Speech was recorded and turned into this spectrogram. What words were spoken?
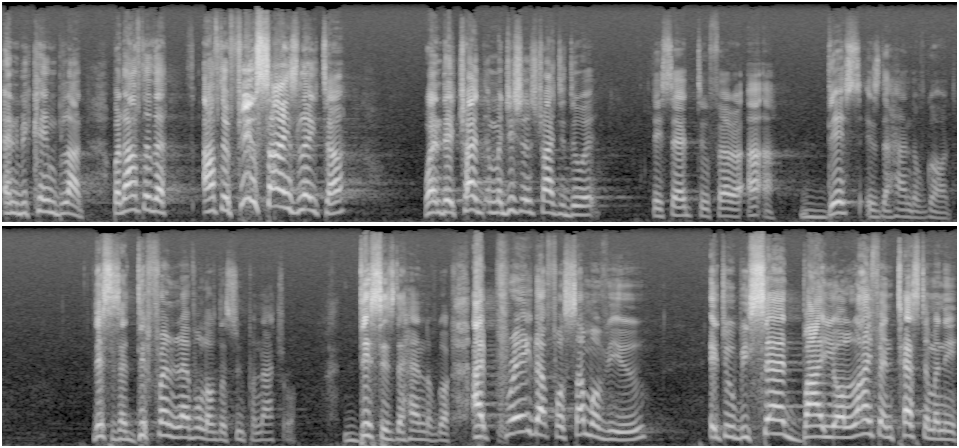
and it became blood. But after, the, after a few signs later, when they tried, the magicians tried to do it, they said to Pharaoh, uh uh-uh, uh this is the hand of God. This is a different level of the supernatural. This is the hand of God. I pray that for some of you, it will be said by your life and testimony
